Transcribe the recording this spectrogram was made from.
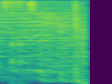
disgusting.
